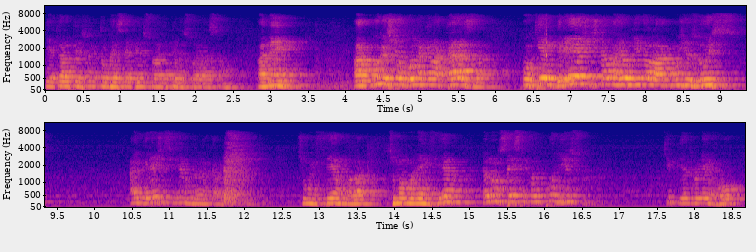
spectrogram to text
E aquela pessoa então vai ser abençoada pela sua oração. Amém? A cura chegou naquela casa porque a igreja estava reunida lá com Jesus. A igreja se reuniu naquela casa tinha um enfermo lá, tinha uma mulher enferma. Eu não sei se foi por isso que Pedro levou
